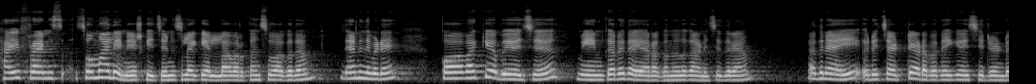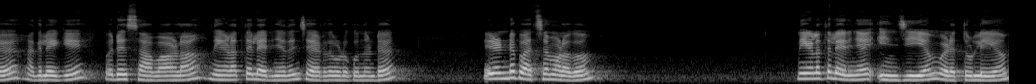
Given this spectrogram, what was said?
ഹായ് ഫ്രണ്ട്സ് സോമാലി അനേഷ് കിച്ചൺസിലേക്ക് എല്ലാവർക്കും സ്വാഗതം. ഞാനിന്നിവിടെ കോവയ്ക്ക ഉപയോഗിച്ച് മീൻ കറി തയ്യാറാക്കുന്നത് കാണിച്ചു തരാം. അതിനായി ഒരു ചട്ടി അടപ്പത്തേക്ക് വെച്ചിട്ടുണ്ട്. അതിലേക്ക് ഒരു സവാള നീളത്തിലരിഞ്ഞതും ചേർത്ത് കൊടുക്കുന്നുണ്ട്. രണ്ട് പച്ചമുളകും നീളത്തിലരിഞ്ഞ ഇഞ്ചിയും വെളുത്തുള്ളിയും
